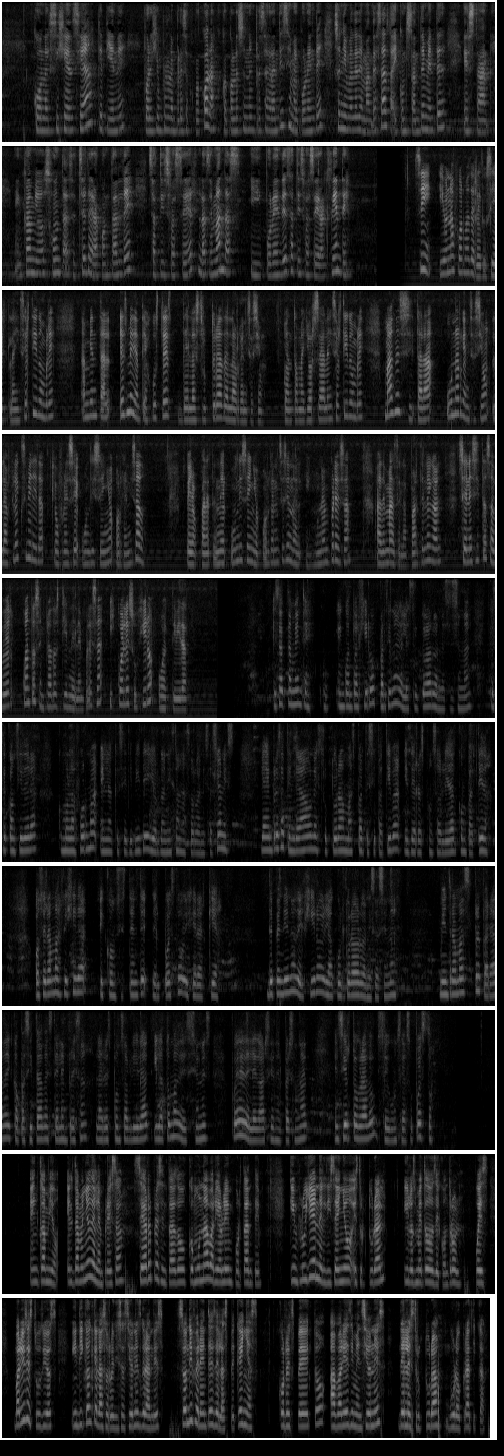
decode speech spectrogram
con la exigencia que tiene, por ejemplo, la empresa Coca-Cola. Coca-Cola es una empresa grandísima y por ende su nivel de demanda es alta y constantemente están en cambios, juntas, etcétera, con tal de satisfacer las demandas y por ende satisfacer al cliente. Sí, y una forma de reducir la incertidumbre ambiental es mediante ajustes de la estructura de la organización. Cuanto mayor sea la incertidumbre, más necesitará una organización la flexibilidad que ofrece un diseño organizado. Pero para tener un diseño organizacional en una empresa, además de la parte legal, se necesita saber cuántos empleados tiene la empresa y cuál es su giro o actividad. Exactamente. En cuanto al giro, partiendo de la estructura organizacional que se considera como la forma en la que se divide y organizan las organizaciones. La empresa tendrá una estructura más participativa y de responsabilidad compartida, o será más rígida y consistente del puesto y jerarquía, dependiendo del giro y la cultura organizacional. Mientras más preparada y capacitada esté la empresa, la responsabilidad y la toma de decisiones puede delegarse en el personal en cierto grado según sea su puesto. En cambio, el tamaño de la empresa se ha representado como una variable importante que influye en el diseño estructural y los métodos de control, pues varios estudios indican que las organizaciones grandes son diferentes de las pequeñas con respecto a varias dimensiones de la estructura burocrática,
